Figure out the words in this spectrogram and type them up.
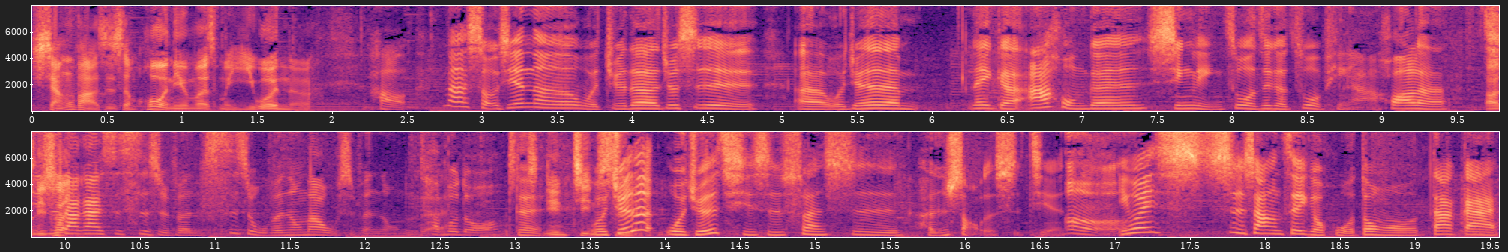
想法是什么，或者你有没有什么疑问呢？好，那首先呢，我觉得就是呃，我觉得那个阿红跟心灵做这个作品啊，花了。其实大概是四十分，四十五分钟到五十分钟，对不对？差不多。对，我觉得，我觉得其实算是很少的时间。嗯，因为事实上这个活动哦，大概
